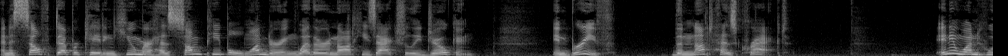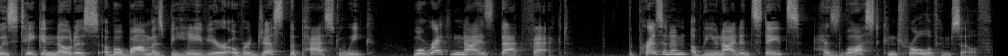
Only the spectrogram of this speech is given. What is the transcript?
and his self deprecating humor has some people wondering whether or not he's actually joking. In brief, the nut has cracked. Anyone who has taken notice of Obama's behavior over just the past week will recognize that fact. The President of the United States has lost control of himself.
